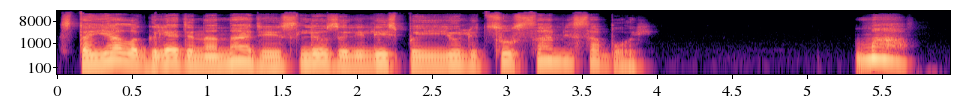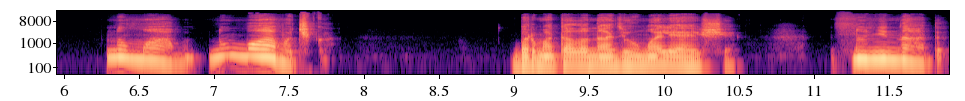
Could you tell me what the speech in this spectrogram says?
стояла, глядя на Надю, и слезы лились по ее лицу сами собой. «Мам, ну, мама, ну, мамочка!» бормотала Надя умоляюще. «Ну, не надо.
